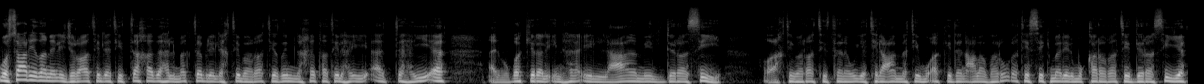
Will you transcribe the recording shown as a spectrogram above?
مستعرضا الإجراءات التي اتخذها المكتب للاختبارات ضمن خطة الهيئة التهيئة المبكرة لإنهاء العام الدراسي واختبارات الثانوية العامة مؤكدا على ضرورة استكمال المقررات الدراسية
